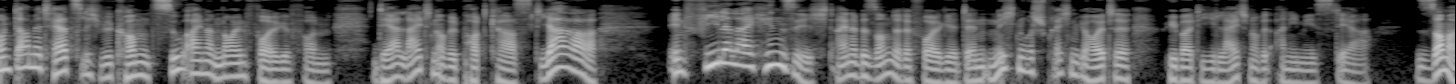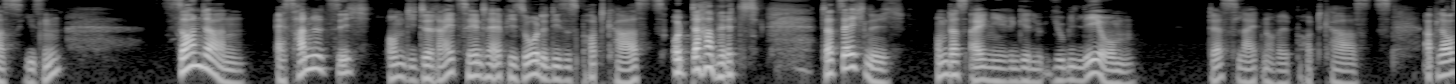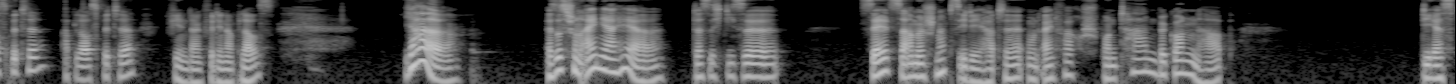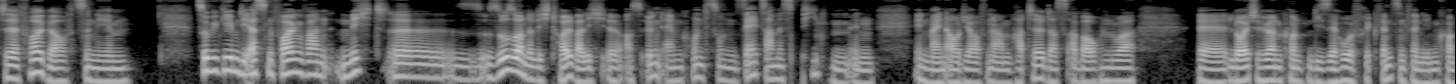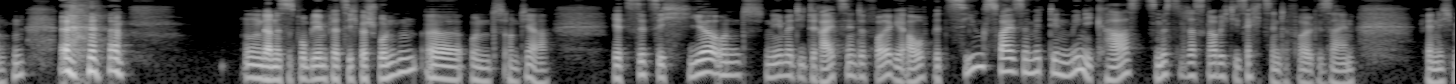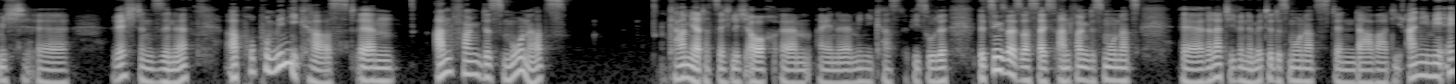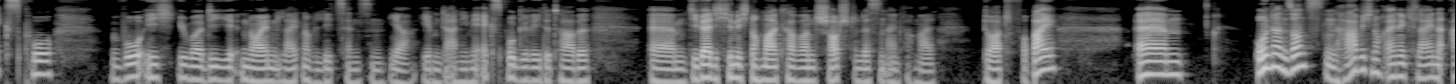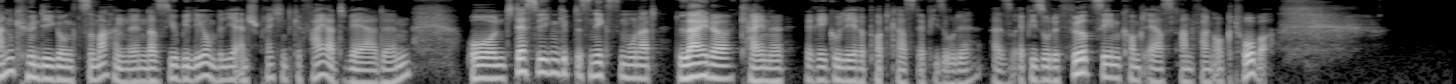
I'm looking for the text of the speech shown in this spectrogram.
Und damit herzlich willkommen zu einer neuen Folge von der Light Novel Podcast. Ja, in vielerlei Hinsicht eine besondere Folge, denn nicht nur sprechen wir heute über die Light Novel Animes der Sommerseason, sondern es handelt sich um die 13. Episode dieses Podcasts und damit tatsächlich um das einjährige Jubiläum des Light Novel Podcasts. Applaus bitte, Applaus bitte. Vielen Dank für den Applaus. Ja, es ist schon ein Jahr her, dass ich diese seltsame Schnapsidee hatte und einfach spontan begonnen habe, die erste Folge aufzunehmen. Zugegeben, die ersten Folgen waren nicht äh, so sonderlich toll, weil ich äh, aus irgendeinem Grund so ein seltsames Piepen in, in meinen Audioaufnahmen hatte, das aber auch nur äh, Leute hören konnten, die sehr hohe Frequenzen vernehmen konnten. und dann ist das Problem plötzlich verschwunden äh, und, und ja. Jetzt sitze ich hier und nehme die 13. Folge auf, beziehungsweise mit den Minicasts müsste das, glaube ich, die 16. Folge sein, wenn ich mich äh, recht entsinne. Apropos Minicast, ähm, Anfang des Monats kam ja tatsächlich auch ähm, eine Minicast-Episode, beziehungsweise was heißt Anfang des Monats, äh, relativ in der Mitte des Monats, denn da war die Anime Expo, wo ich über die neuen Light Novel Lizenzen, ja, eben der Anime Expo geredet habe. Ähm, die werde ich hier nicht nochmal covern, schaut stattdessen einfach mal dort vorbei. Ähm, und ansonsten habe ich noch eine kleine Ankündigung zu machen, denn das Jubiläum will ja entsprechend gefeiert werden. Und deswegen gibt es nächsten Monat leider keine reguläre Podcast-Episode. Also Episode 14 kommt erst Anfang Oktober.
